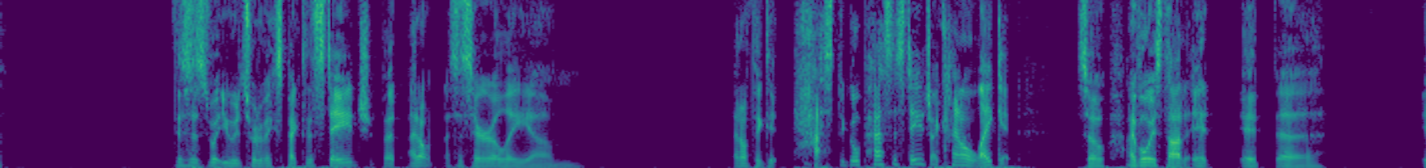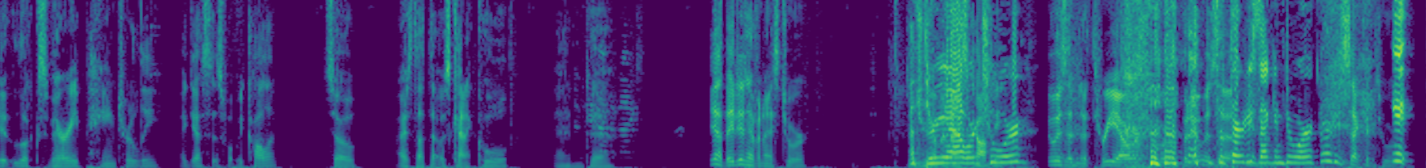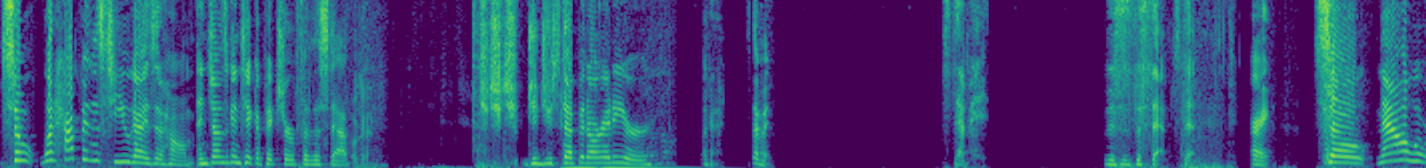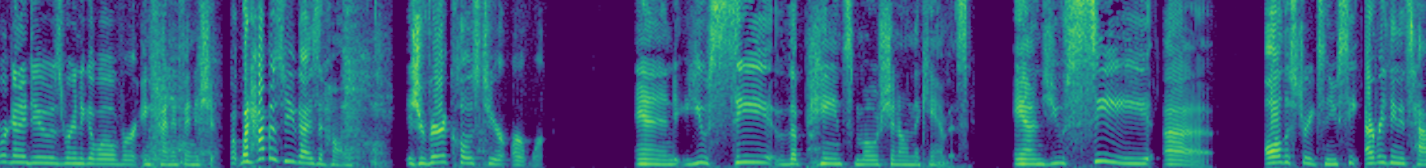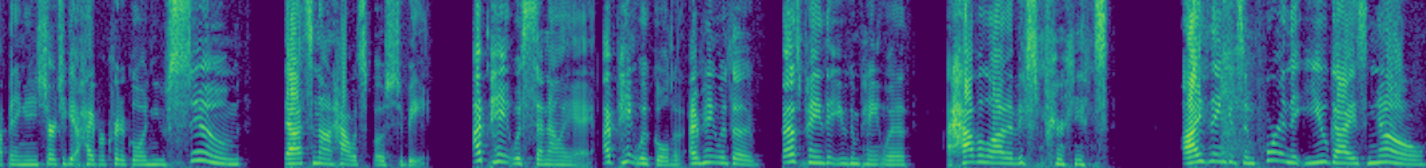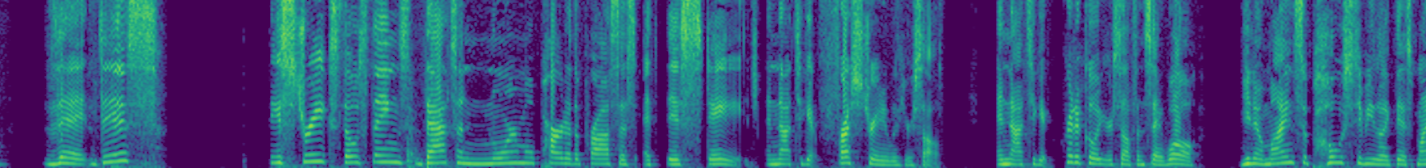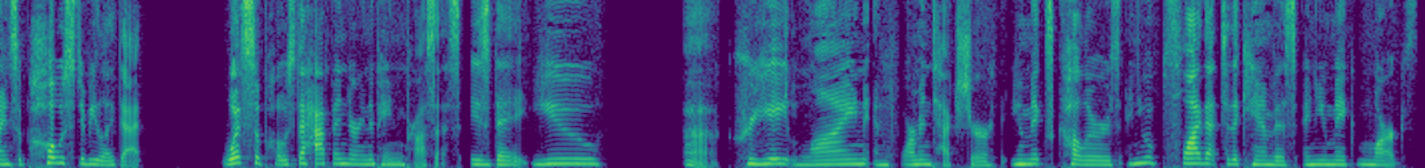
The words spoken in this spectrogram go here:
this is what you would sort of expect at this stage, but I don't necessarily. Um, I don't think it has to go past this stage. I kind of like it. So I've always thought it it uh, it looks very painterly. I guess is what we call it. So I just thought that was kind of cool. And uh, yeah, they did have a nice tour. a Did you have nice three-hour coffee? tour. It wasn't a three-hour tour, but it was it's a you know, thirty-second tour. 30 second tour. It, so what happens to you guys at home? And John's gonna take a picture for the step. okay. Did you step it already or? Okay, step it. Step it. This is the step, step. All right. So now what we're going to do is we're going to go over and kind of finish it. But what happens to you guys at home is you're very close to your artwork and you see the paint's motion on the canvas and you see uh, all the streaks and you see everything that's happening and you start to get hypercritical and you assume that's not how it's supposed to be. I paint with Sennelier. I paint with Golden. I paint with the best paint that you can paint with. I have a lot of experience. I think it's important that you guys know that this these streaks, those things, that's a normal part of the process at this stage and not to get frustrated with yourself and not to get critical of yourself and say, well, you know, mine's supposed to be like this, mine's supposed to be like that. What's supposed to happen during the painting process is that you uh, create line and form and texture, that you mix colors and you apply that to the canvas and you make marks.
